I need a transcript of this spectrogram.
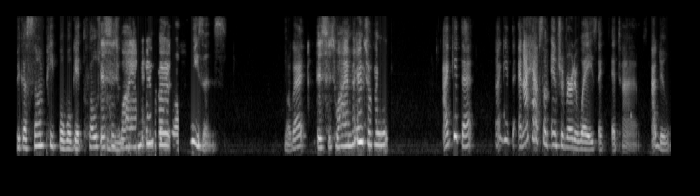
because some people will get close this is why I'm an introvert. reasons. Okay. This is why I'm an introvert. I get that. I get that. And I have some introverted ways at, at times. I do.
